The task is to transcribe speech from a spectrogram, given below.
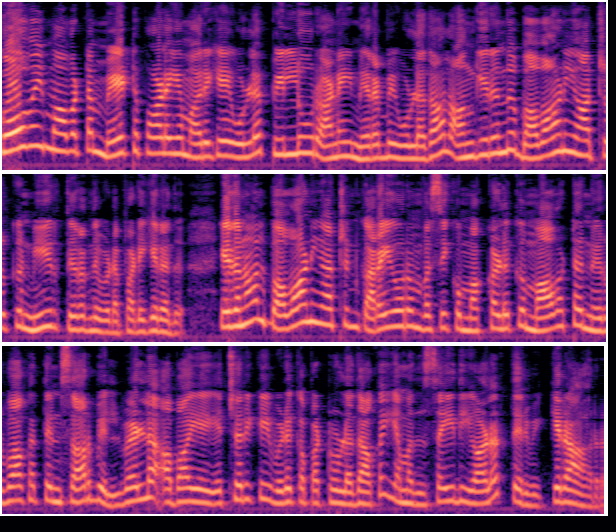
கோவை மாவட்டம் மேட்டுப்பாளையம் அருகே உள்ள பில்லூர் அணை நிரம்பியுள்ளதால் அங்கிருந்து பவானி ஆற்றுக்கு நீர் திறந்துவிடப்படுகிறது இதனால் பவானி ஆற்றின் கரையோரம் வசிக்கும் மக்களுக்கு மாவட்ட நிர்வாகத்தின் சார்பில் வெள்ள அபாய எச்சரிக்கை விடுக்கப்பட்டுள்ளதாக எமது செய்தியாளர் தெரிவிக்கிறார்.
